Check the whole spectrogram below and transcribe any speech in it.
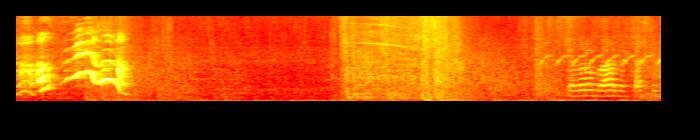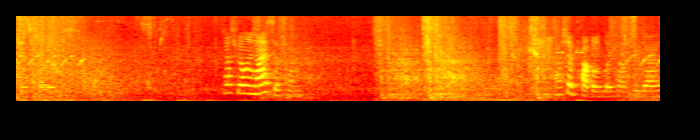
oh, llama! Your little bro has infested this place. That's really nice of him. I should probably help you guys.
